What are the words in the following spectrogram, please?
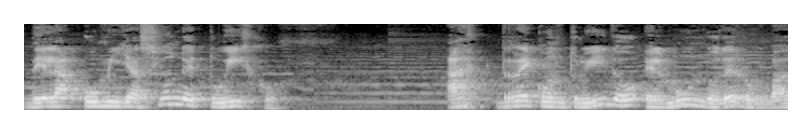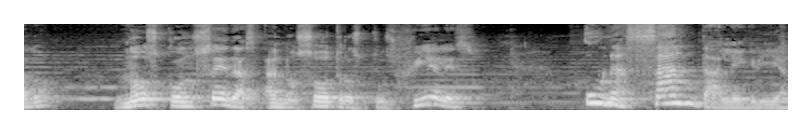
de la humillación de tu Hijo, has reconstruido el mundo derrumbado, nos concedas a nosotros, tus fieles, una santa alegría,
